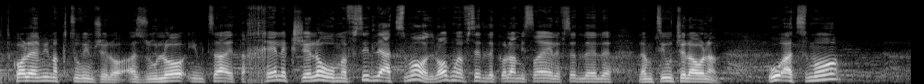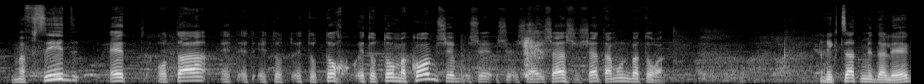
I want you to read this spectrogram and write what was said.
את כל הימים הקצובים שלו, אז הוא לא ימצא את החלק שלו, הוא מפסיד לעצמו, זה לא רק מפסיד לכל עם ישראל, הפסד למציאות של העולם. הוא עצמו מפסיד את, אותה, את, את, את, את, את, אותו, את אותו מקום שהיה טמון בתורה. אני קצת מדלג,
